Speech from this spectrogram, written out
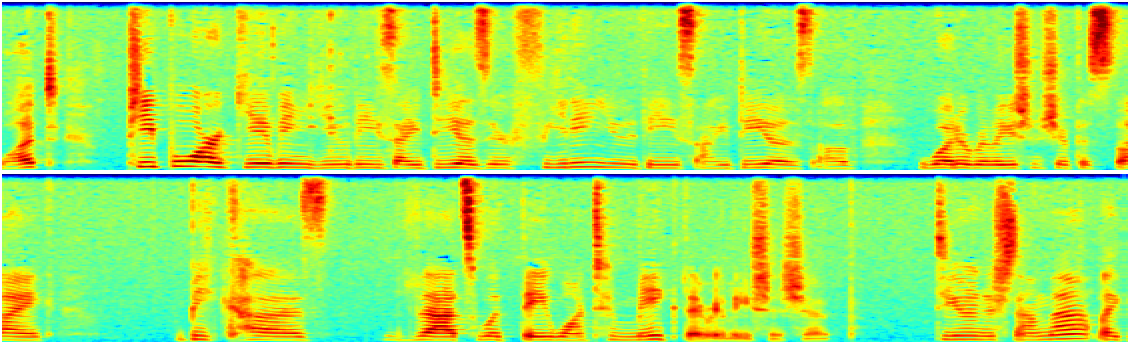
what? People are giving you these ideas. They're feeding you these ideas of what a relationship is like because that's what they want to make their relationship. Do you understand that? Like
